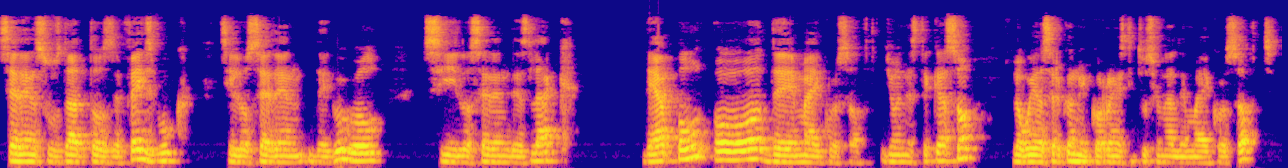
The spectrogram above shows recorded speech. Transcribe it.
ceden sus datos de Facebook, si los ceden de Google, si los ceden de Slack, de Apple o de Microsoft. Yo en este caso lo voy a hacer con mi correo institucional de Microsoft.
